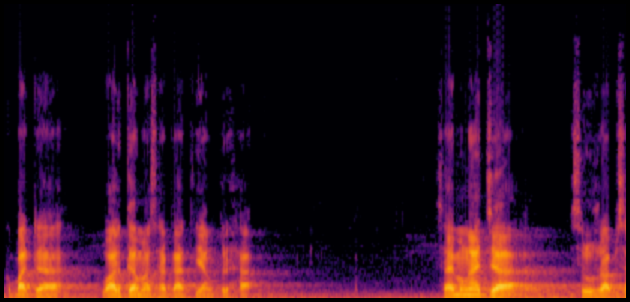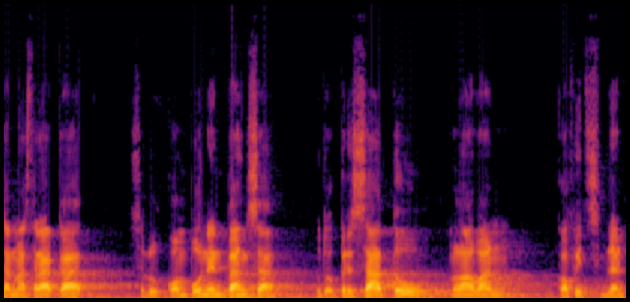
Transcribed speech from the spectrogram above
kepada warga masyarakat yang berhak. Saya mengajak seluruh lapisan masyarakat, seluruh komponen bangsa untuk bersatu melawan COVID-19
